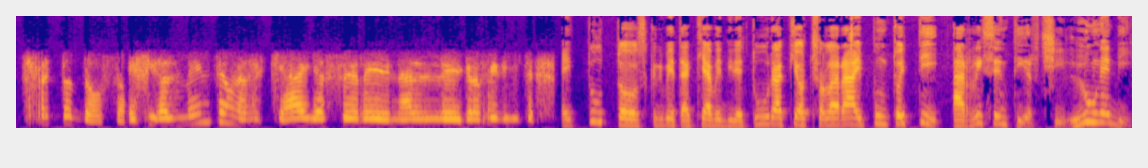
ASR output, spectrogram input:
stretta addosso e finalmente una vecchiaia serena, allegra, felice. È tutto, scrivete a chiave di lettura chiocciolarai.it, a risentirci lunedì.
